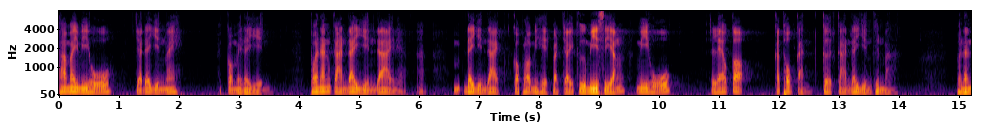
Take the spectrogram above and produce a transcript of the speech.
ถ้าไม่มีหูจะได้ยินไหม ก็ไม่ได้ยิน เพราะนั้นการได้ยินได้เนี่ยได้ยินได้ก็เพราะมีเหตุปัจจัยคือมีเสียงมีหู แล้วก็กระทบกัน เกิดการได้ยินขึ้นมา เพราะนั้น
